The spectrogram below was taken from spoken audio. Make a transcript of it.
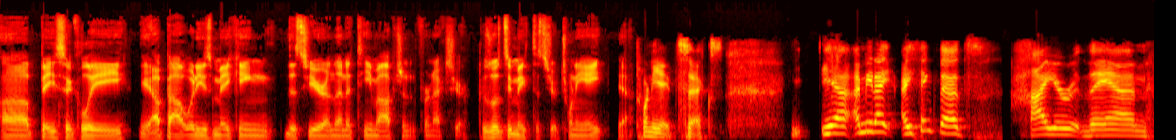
uh, basically yeah, about what he's making this year and then a team option for next year. Because what's he make this year? 28? Yeah. 28 6. Yeah, I mean, I, I think that's higher than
